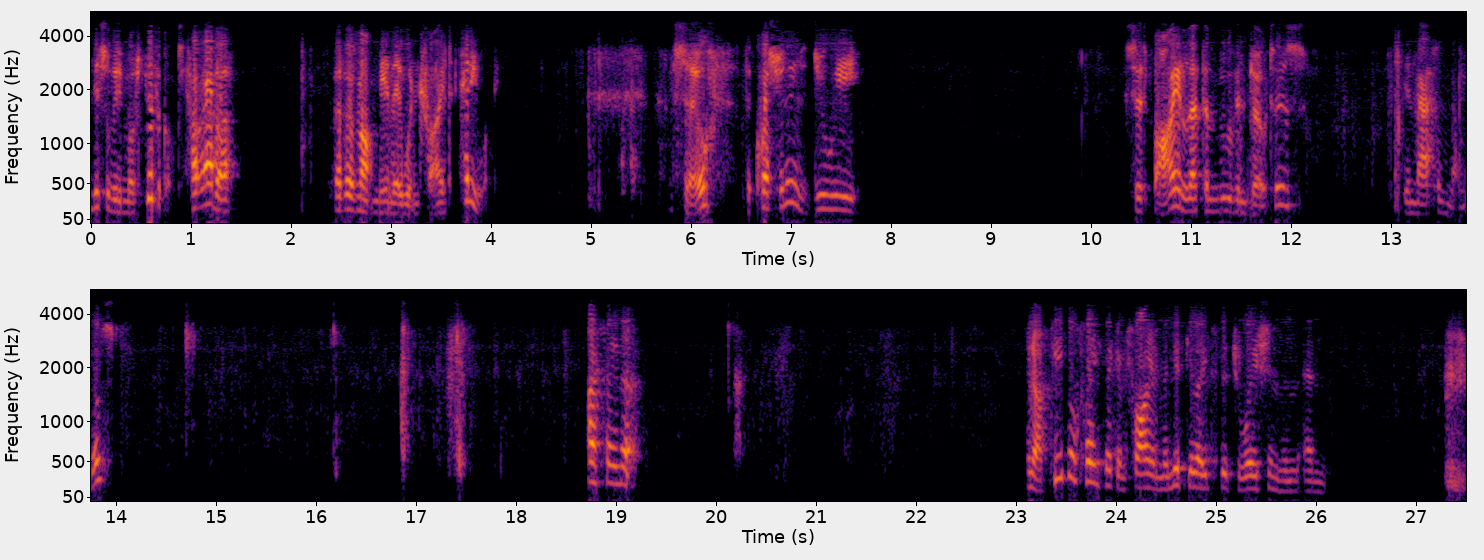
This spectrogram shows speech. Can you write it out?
this will be most difficult. However, that does not mean they wouldn't try it anyway. So, the question is, do we sit by and let them move in dotas in massive numbers? I say no. You know, people think they can try and manipulate situations and, and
